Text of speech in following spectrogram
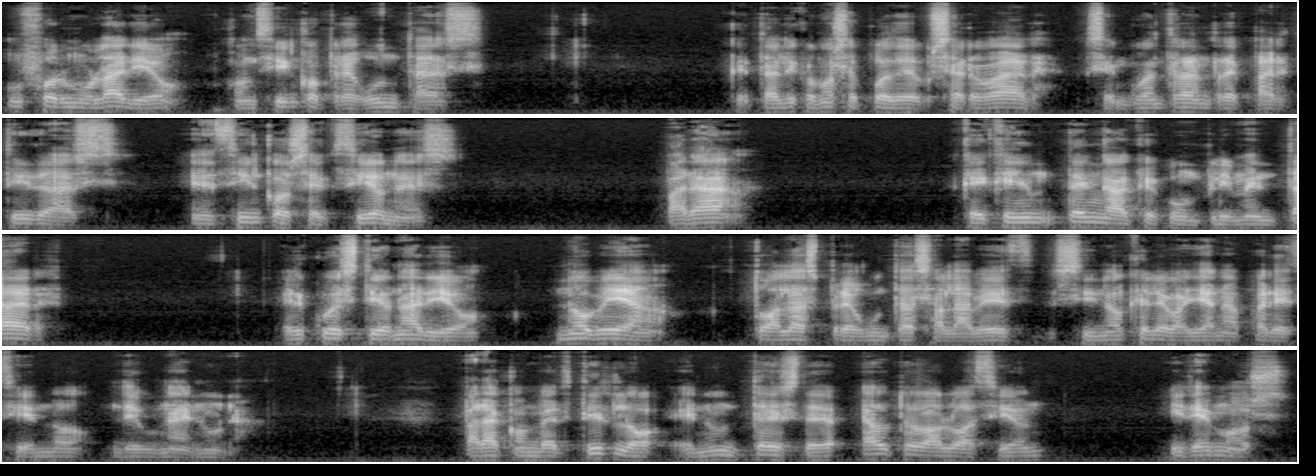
un formulario con cinco preguntas que tal y como se puede observar se encuentran repartidas en cinco secciones para que quien tenga que cumplimentar el cuestionario no vea todas las preguntas a la vez, sino que le vayan apareciendo de una en una. Para convertirlo en un test de autoevaluación, iremos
